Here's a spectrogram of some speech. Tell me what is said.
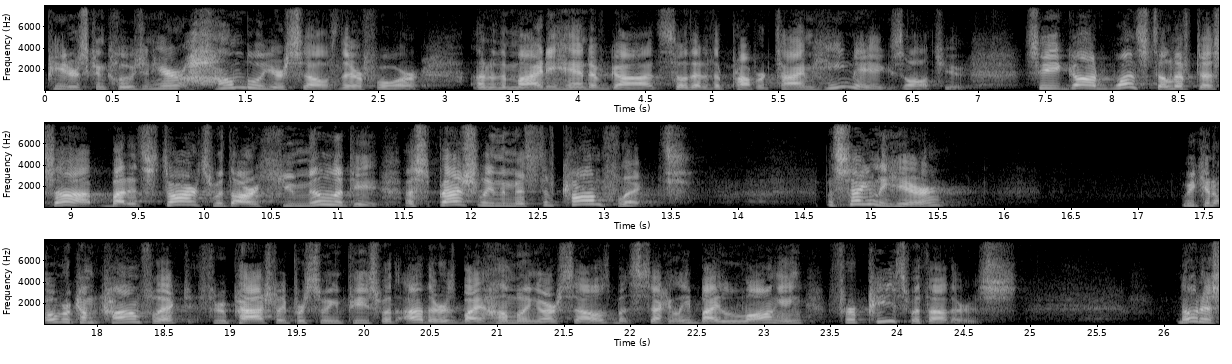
Peter's conclusion here humble yourselves, therefore, under the mighty hand of God, so that at the proper time he may exalt you. See, God wants to lift us up, but it starts with our humility, especially in the midst of conflict. But secondly, here, we can overcome conflict through passionately pursuing peace with others by humbling ourselves, but secondly, by longing for peace with others. Notice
